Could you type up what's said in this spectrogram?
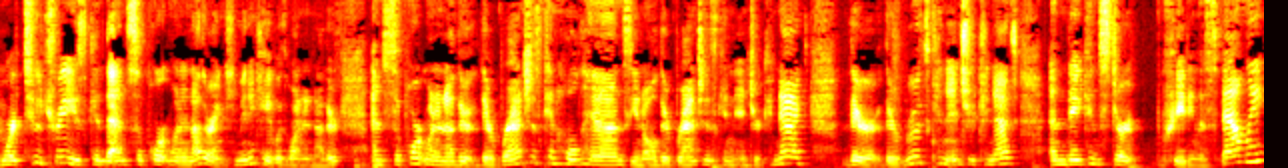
where two trees can then support one another and communicate with one another and support one another. Their branches can hold hands you know their branches can interconnect their their roots can interconnect and they can start creating this family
